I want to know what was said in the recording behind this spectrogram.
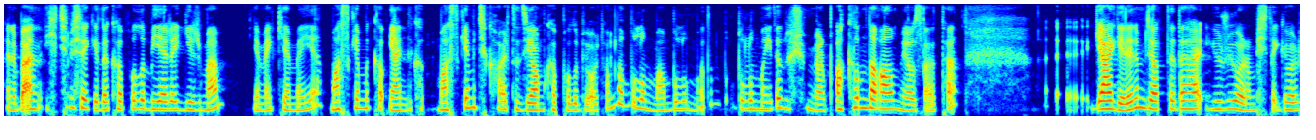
Hani ben hiçbir şekilde kapalı bir yere girmem yemek yemeye. Maskemi yani maskemi çıkartacağım kapalı bir ortamda bulunmam. Bulunmadım. Bulunmayı da düşünmüyorum. Aklım da almıyor zaten. Gel gelelim caddede her, yürüyorum işte gör,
